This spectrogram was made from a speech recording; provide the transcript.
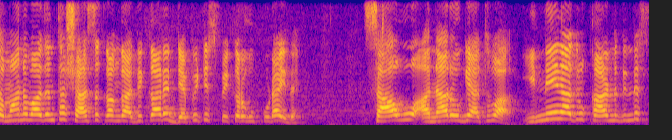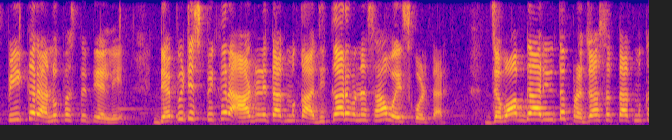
ಸಮಾನವಾದಂಥ ಶಾಸಕಾಂಗ ಅಧಿಕಾರ ಡೆಪ್ಯೂಟಿ ಸ್ಪೀಕರ್ಗೂ ಕೂಡ ಇದೆ. ಸಾವು, ಅನಾರೋಗ್ಯ ಅಥವಾ ಇನ್ನೇನಾದರೂ ಕಾರಣದಿಂದ ಸ್ಪೀಕರ್ ಅನುಪಸ್ಥಿತಿಯಲ್ಲಿ ಡೆಪ್ಯೂಟಿ ಸ್ಪೀಕರ್ ಆಡಳಿತಾತ್ಮಕ ಅಧಿಕಾರವನ್ನು ಸಹ ವಹಿಸಿಕೊಳ್ತಾರೆ. ಜವಾಬ್ದಾರಿಯುತ ಪ್ರಜಾಸತ್ತಾತ್ಮಕ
